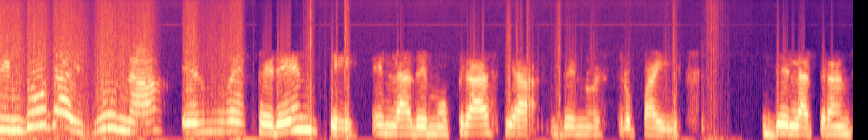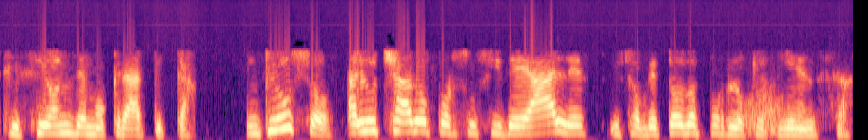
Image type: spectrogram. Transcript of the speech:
Sin duda alguna es referente en la democracia de nuestro país, de la transición democrática. Incluso ha luchado por sus ideales y sobre todo por lo que piensa.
